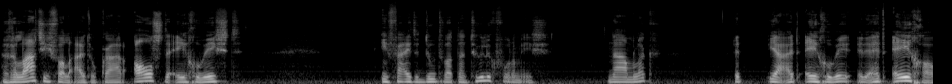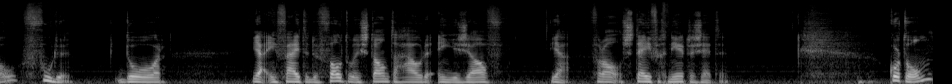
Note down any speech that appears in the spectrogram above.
relaties vallen uit elkaar als de egoïst in feite doet wat natuurlijk voor hem is. Namelijk het, ja, het, egoï- het ego voeden door ja, in feite de foto in stand te houden en jezelf ja, vooral stevig neer te zetten. Kortom,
